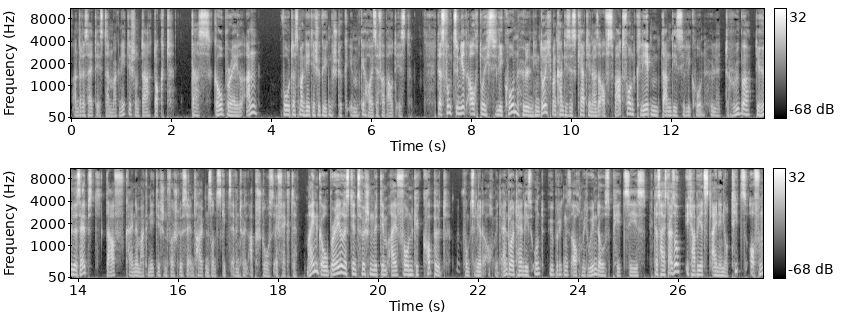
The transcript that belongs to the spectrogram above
andere Seite ist dann magnetisch und da dockt das GoBrail an, wo das magnetische Gegenstück im Gehäuse verbaut ist. Das funktioniert auch durch Silikonhüllen hindurch. Man kann dieses Kärtchen also aufs Smartphone kleben, dann die Silikonhülle drüber. Die Hülle selbst darf keine magnetischen Verschlüsse enthalten, sonst gibt es eventuell Abstoßeffekte. Mein GoBrail ist inzwischen mit dem iPhone gekoppelt. Funktioniert auch mit Android-Handys und übrigens auch mit Windows-PCs. Das heißt also, ich habe jetzt eine Notiz offen,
